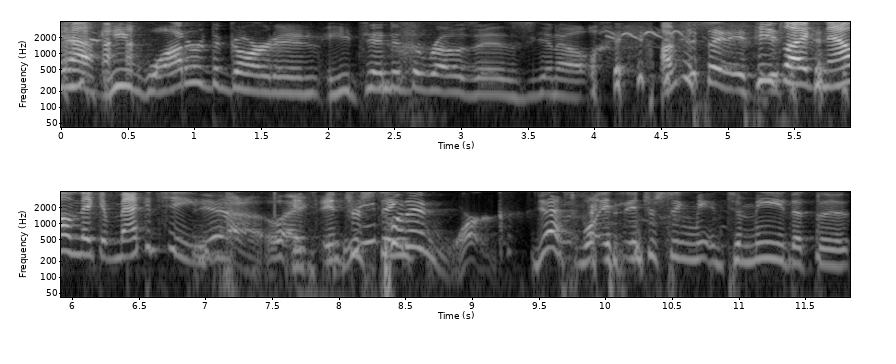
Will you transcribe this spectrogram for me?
Yeah. he watered the garden. He tended the roses. You know. I'm just saying it's He's it's, like, now I'm making mac and cheese. yeah, like, It's interesting. He put in work. Yes, well, it's interesting to me that the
